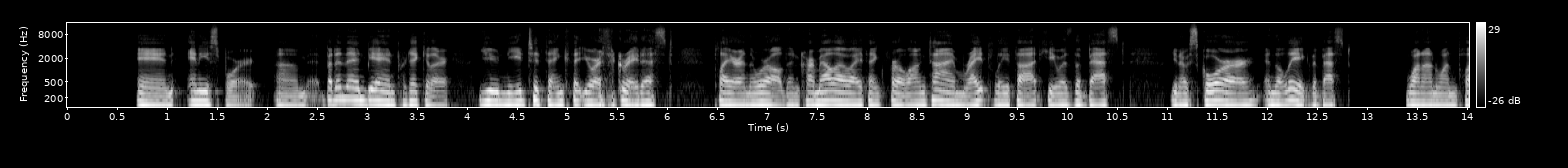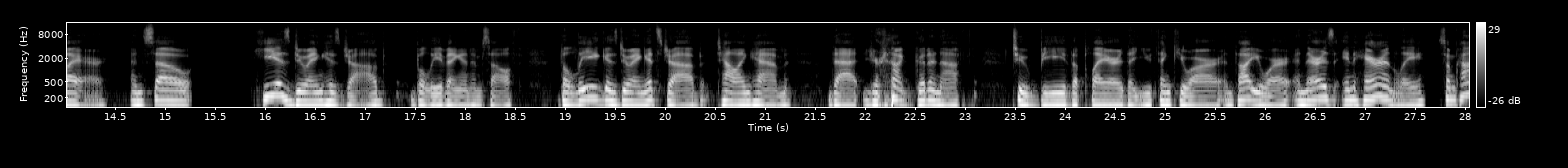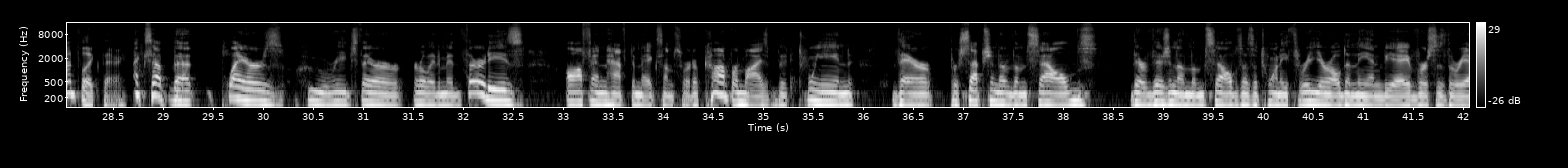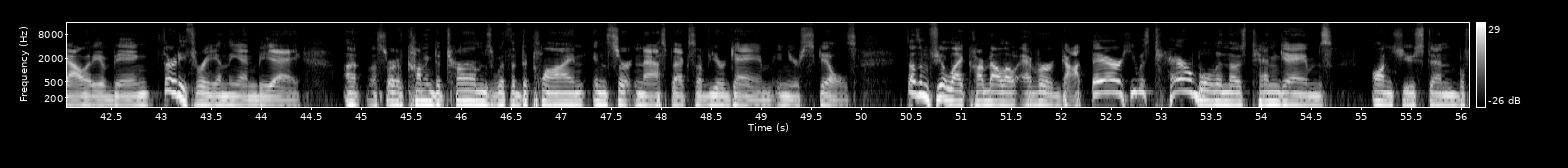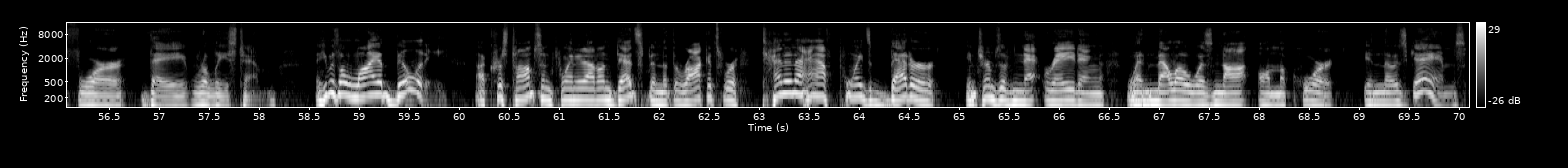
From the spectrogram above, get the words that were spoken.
in any sport, um, but in the NBA in particular, you need to think that you are the greatest player in the world. And Carmelo, I think, for a long time, rightly thought he was the best, you know, scorer in the league, the best one-on-one player. And so he is doing his job, believing in himself. The league is doing its job, telling him that you're not good enough to be the player that you think you are and thought you were. And there is inherently some conflict there. Except that players who reach their early to mid 30s often have to make some sort of compromise between their perception of themselves, their vision of themselves as a 23 year old in the NBA versus the reality of being 33 in the NBA. A, a sort of coming to terms with a decline in certain aspects of your game, in your skills. Doesn't feel like Carmelo ever got there. He was terrible in those 10 games on Houston before they released him. He was a liability. Uh, Chris Thompson pointed out on Deadspin that the Rockets were 10 and a half points better in terms of net rating when Melo was not on the court in those games.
